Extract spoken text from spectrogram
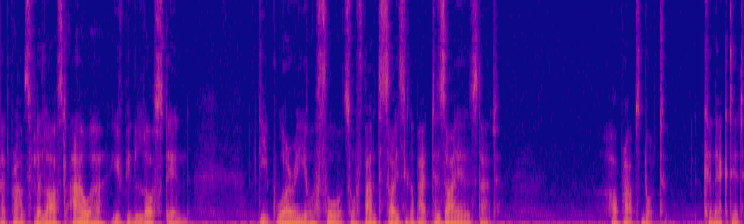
that perhaps for the last hour you've been lost in deep worry or thoughts or fantasizing about desires that are perhaps not connected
